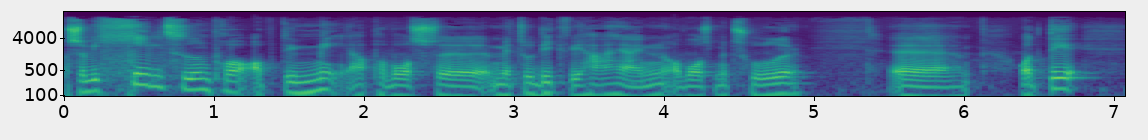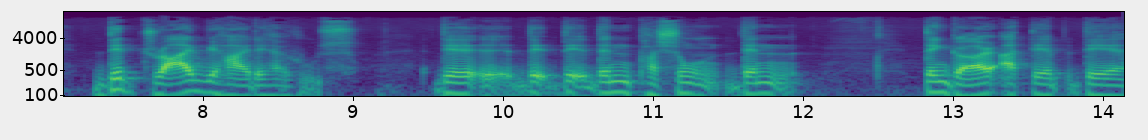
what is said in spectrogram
så vi hele tiden prøver at optimere på vores øh, metodik, vi har herinde, og vores metoder. Øh, og det, det drive, vi har i det her hus, det, øh, det, det, den passion, den, den gør, at det, det,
